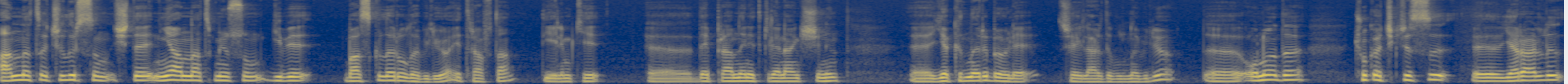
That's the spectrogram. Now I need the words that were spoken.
anlat açılırsın işte niye anlatmıyorsun gibi baskılar olabiliyor etraftan. Diyelim ki e, depremden etkilenen kişinin e, yakınları böyle şeylerde bulunabiliyor. E, ona da çok açıkçası e, yararlı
